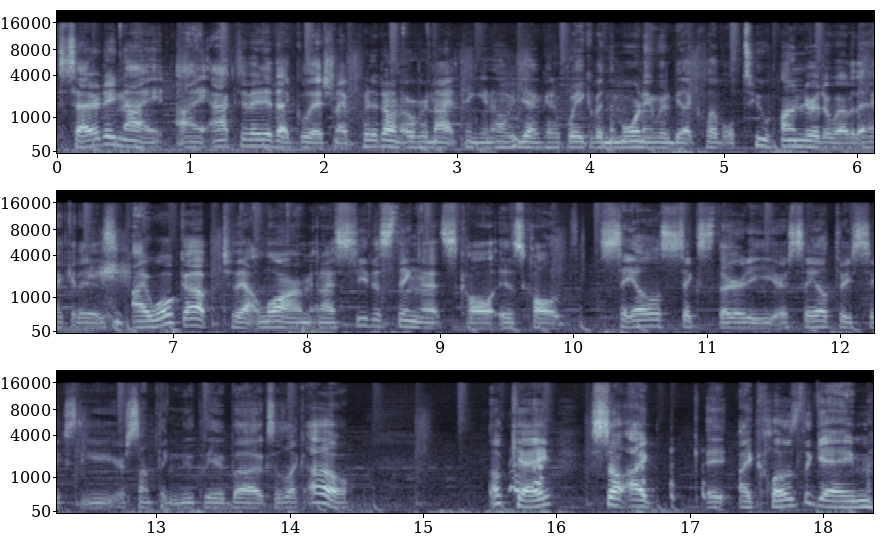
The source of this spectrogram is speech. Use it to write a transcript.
Saturday night, I activated that glitch and I put it on overnight thinking, oh yeah, I'm gonna wake up in the morning, I'm gonna be like level 200 or whatever the heck it is. I woke up to that alarm and I see this thing that's called, is called Sail 630 or Sail 360 or something nuclear bug. So I was like, oh, okay. so I, I close the game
